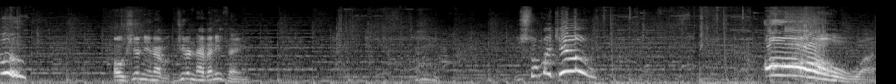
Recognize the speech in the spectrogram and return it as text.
oh, she didn't have. She didn't have anything. You stole my kill! Oh!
